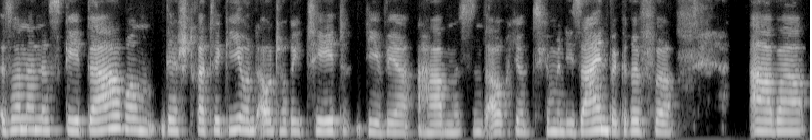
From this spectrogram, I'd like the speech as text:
sondern es geht darum, der Strategie und Autorität, die wir haben. Es sind auch Human Design Begriffe. Aber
